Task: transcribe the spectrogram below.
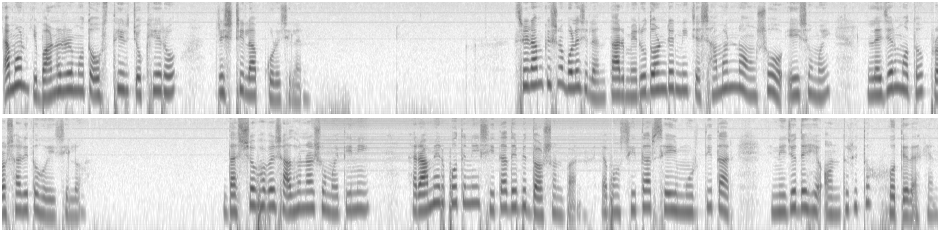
এমনকি বানরের মতো অস্থির চোখেরও দৃষ্টি লাভ করেছিলেন। শ্রীরামকৃষ্ণ বলেছিলেন, তার মেরুদণ্ডের নিচে সামান্য অংশ এই সময় লেজের মতো প্রসারিত হয়েছিল। দাস্যভাবে সাধনার সময় তিনি রামের পত্নী সীতা দেবীর দর্শন পান এবং সীতার সেই মূর্তি তার নিজ দেহে অন্তরিত হতে দেখেন।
